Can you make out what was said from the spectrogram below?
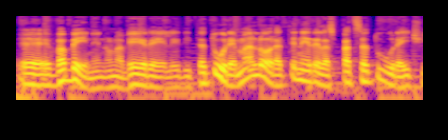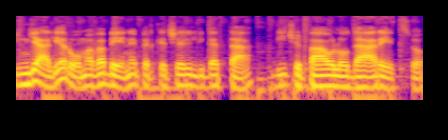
Eh, va bene non avere le dittature, ma allora tenere la spazzatura, i cinghiali a Roma va bene perché c'è libertà, dice Paolo da Arezzo.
